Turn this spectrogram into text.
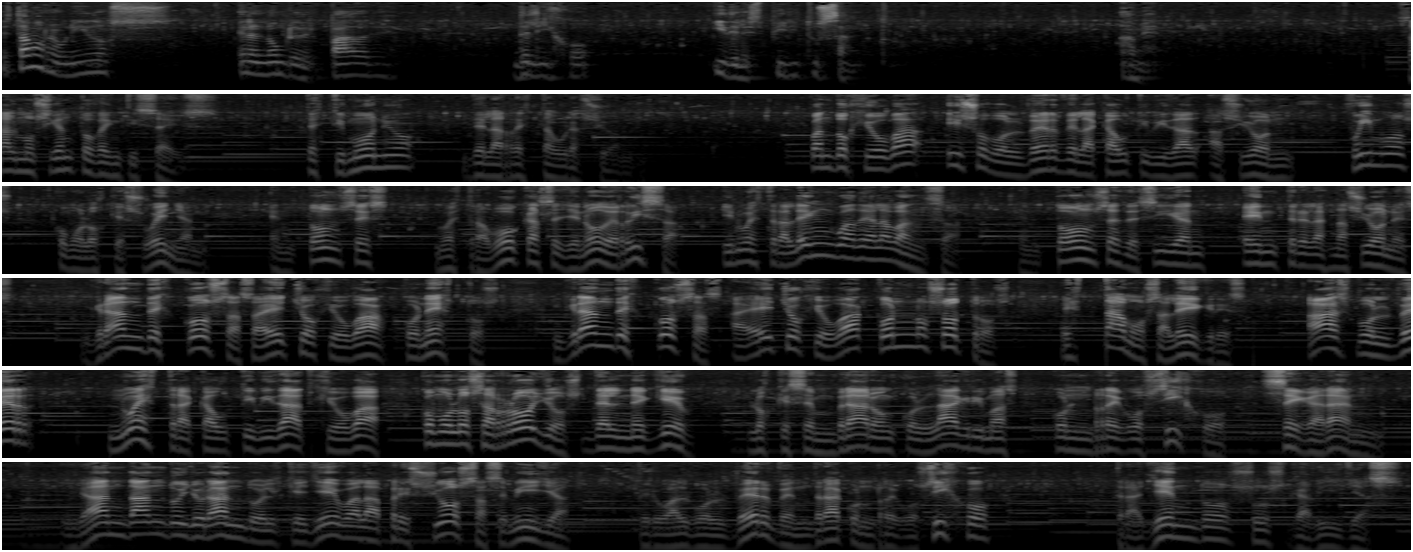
Estamos reunidos en el nombre del Padre, del Hijo y del Espíritu Santo. Amén. Salmo 126. Testimonio de la restauración. Cuando Jehová hizo volver de la cautividad a Sión, fuimos como los que sueñan. Entonces nuestra boca se llenó de risa y nuestra lengua de alabanza. Entonces decían entre las naciones, grandes cosas ha hecho Jehová con estos, grandes cosas ha hecho Jehová con nosotros. Estamos alegres. Haz volver nuestra cautividad, Jehová, como los arroyos del Negev, los que sembraron con lágrimas, con regocijo, segarán. Irá andando y llorando el que lleva la preciosa semilla, pero al volver vendrá con regocijo, trayendo sus gavillas.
